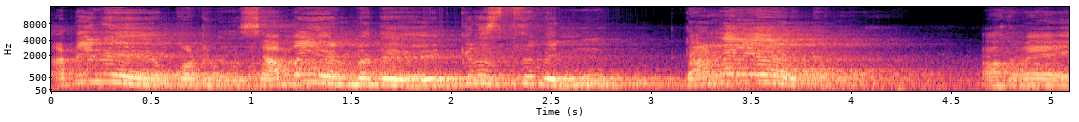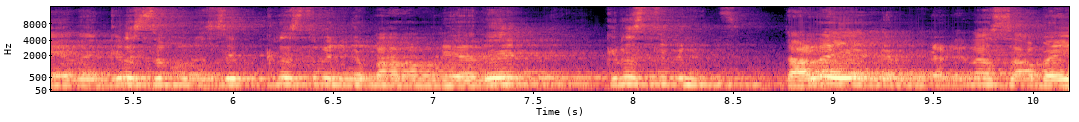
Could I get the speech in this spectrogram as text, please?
அப்படின்னு போட்டிருக்குது சபை என்பது கிறிஸ்துவின் தலையாக இருக்குது ஆகவே இது கிறிஸ்துவ சி- கிறிஸ்துவை நீங்கள் பார்க்க முடியாது. கிறிஸ்துவின் தலை எங்கே இருக்குன்னு கேட்டிங்கன்னா சபை.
